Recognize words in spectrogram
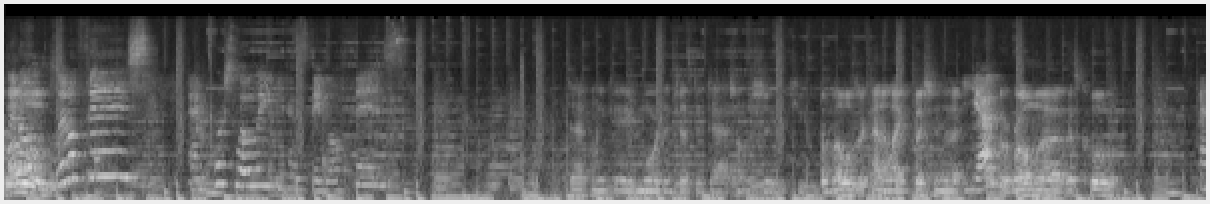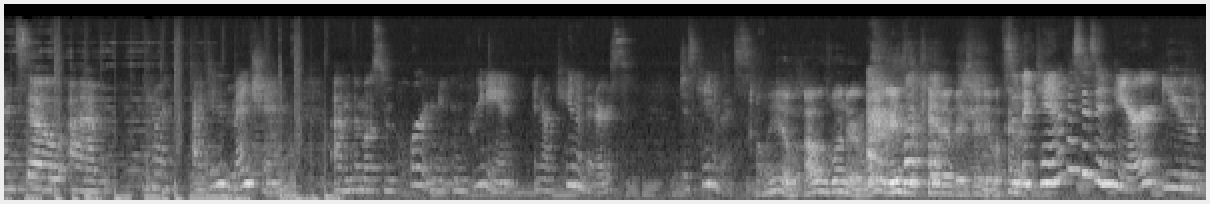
little, bubbles. little fizz. And pour slowly because they will fizz. Definitely gave more than just a dash on the sugar cube. The bubbles are kind of like pushing the Yep. aroma. That's cool. And so, um, you know, I, I didn't mention um, the most important ingredient in our cannabitters, which is cannabis. Oh yeah, I was wondering where is the cannabis in it? What kind So the cannabis is in here. You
